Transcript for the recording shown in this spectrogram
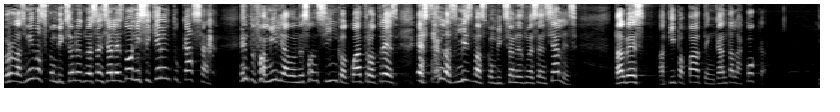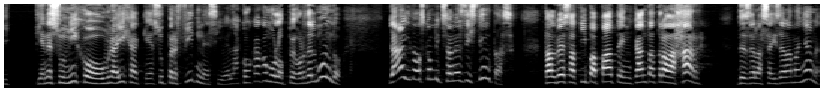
Pero las mismas convicciones no esenciales, no, ni siquiera en tu casa, en tu familia, donde son cinco, cuatro, tres, están las mismas convicciones no esenciales. Tal vez a ti, papá, te encanta la coca y tienes un hijo o una hija que es super fitness y ve la coca como lo peor del mundo. Ya hay dos convicciones distintas. Tal vez a ti, papá, te encanta trabajar desde las seis de la mañana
